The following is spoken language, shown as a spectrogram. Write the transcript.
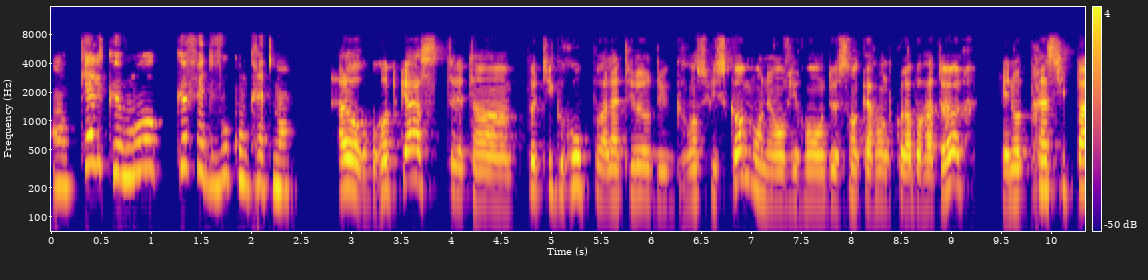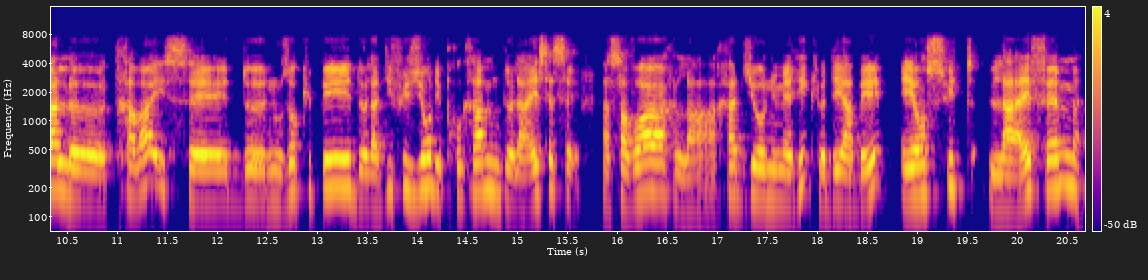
En quelques mots, que faites-vous concrètement? Alors, Broadcast est un petit groupe à l'intérieur du Grand Swisscom. On est environ 240 collaborateurs. Et notre principal euh, travail, c'est de nous occuper de la diffusion des programmes de la SSC, à savoir la radio numérique, le DAB, et ensuite la FM,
